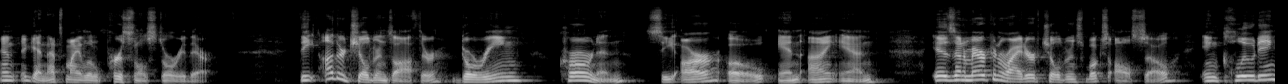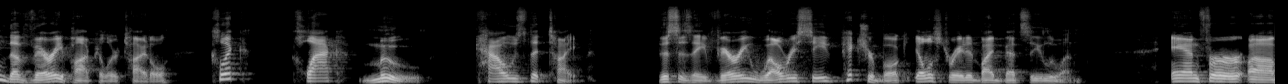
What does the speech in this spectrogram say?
And again, that's my little personal story there. The other children's author, Doreen Cronin, C R O N I N, is an American writer of children's books also, including the very popular title, Click, Clack, Moo Cows That Type. This is a very well received picture book illustrated by Betsy Lewin. And for uh,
